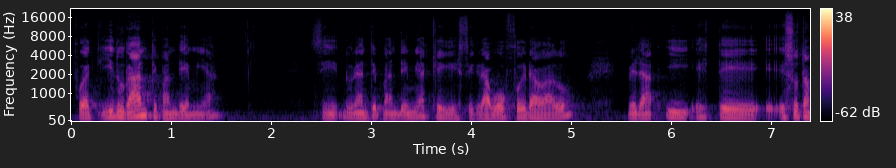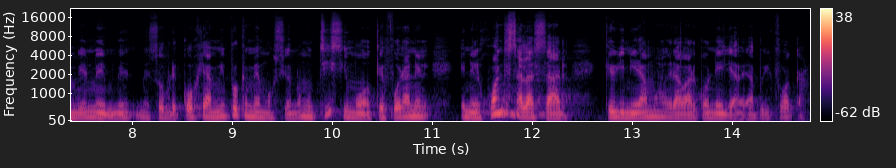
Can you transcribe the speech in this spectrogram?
fue aquí durante pandemia. Sí, durante pandemia que se grabó, fue grabado. Y este, eso también me, sobrecoge a mí porque me emocionó muchísimo que fuera en el, en el Juan de Salazar que viniéramos a grabar con ella, ¿verdad? Porque fue acá.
